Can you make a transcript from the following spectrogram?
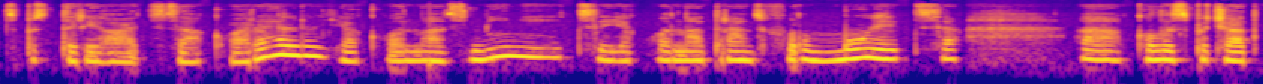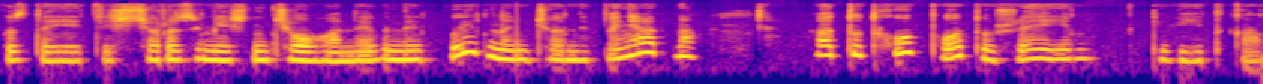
спостерігати за акварелью, як вона змінюється, як вона трансформується. Коли спочатку здається, що розумієш, нічого не видно, нічого не понятно, а тут хоп, от уже і квітка.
